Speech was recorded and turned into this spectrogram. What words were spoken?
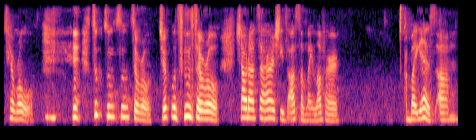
tarot. tarot. Triple two tarot. Shout out to her. She's awesome. I love her. But yes, um,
